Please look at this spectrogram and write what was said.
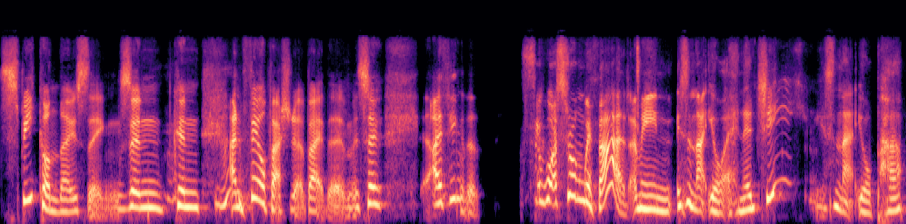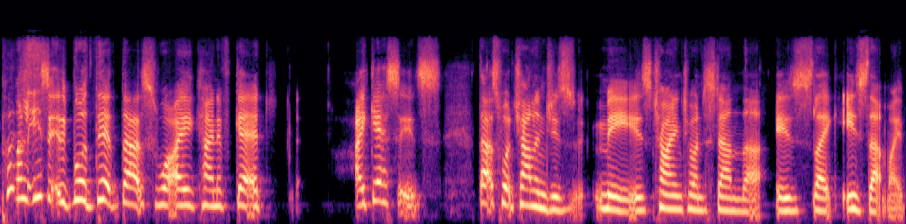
speak on those things and can mm. and feel passionate about them. So i think that so what's wrong with that? I mean isn't that your energy? Isn't that your purpose? Well is it well th- that's what i kind of get i guess it's that's what challenges me is trying to understand that is like is that my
